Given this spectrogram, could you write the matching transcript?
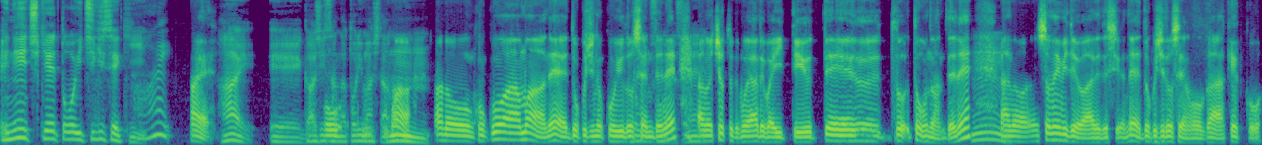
NHK 党一議席。はい。はい。はいえー、ガーシーさんが取りました。まあ、うん、あのここはまあね独自のこういう路線でね、ね、あのちょっとでもやればいいって言って党なんでね、うん、あのその意味ではあれですよね独自路線をが結構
